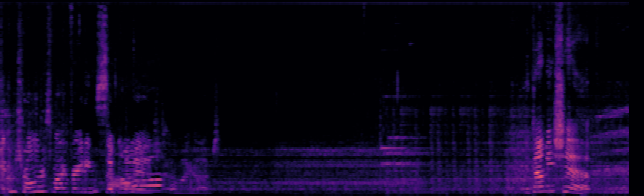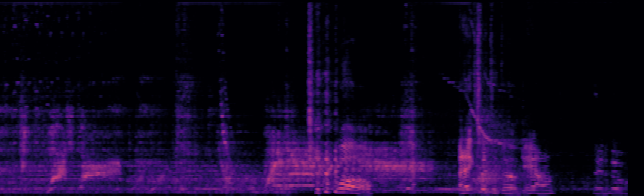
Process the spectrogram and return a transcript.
The controller's vibrating so ah. much. Oh my gosh. The Gummi ship. Whoa. I didn't expect to go down. I know.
